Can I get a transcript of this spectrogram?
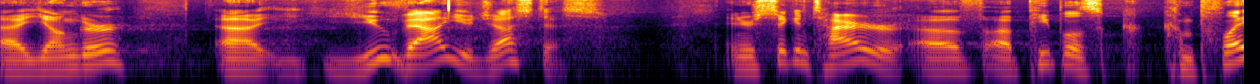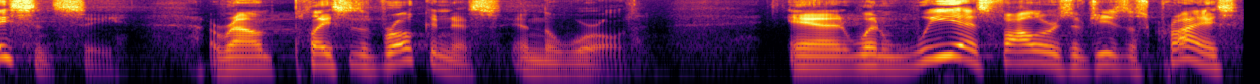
uh, younger, uh, you value justice. And you're sick and tired of uh, people's complacency around places of brokenness in the world. And when we, as followers of Jesus Christ,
